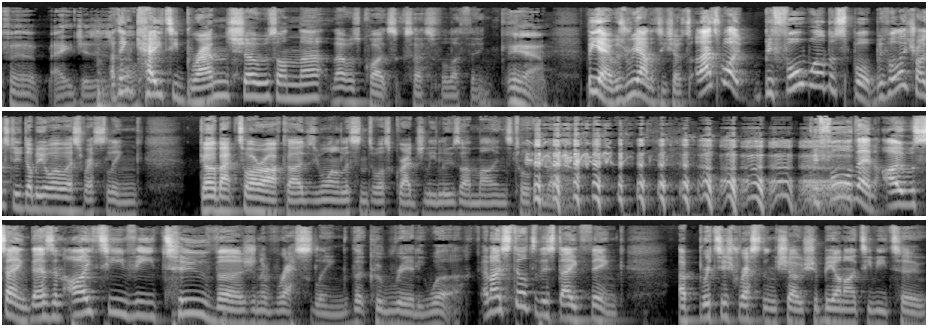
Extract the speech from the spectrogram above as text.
for ages. I think Katie Brand's show was on that. That was quite successful, I think. Yeah. But yeah, it was reality shows. That's why before World of Sport, before they tried to do WOS wrestling, go back to our archives. You want to listen to us gradually lose our minds talking about that. before then, I was saying there's an ITV2 version of wrestling that could really work, and I still to this day think a British wrestling show should be on ITV2,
